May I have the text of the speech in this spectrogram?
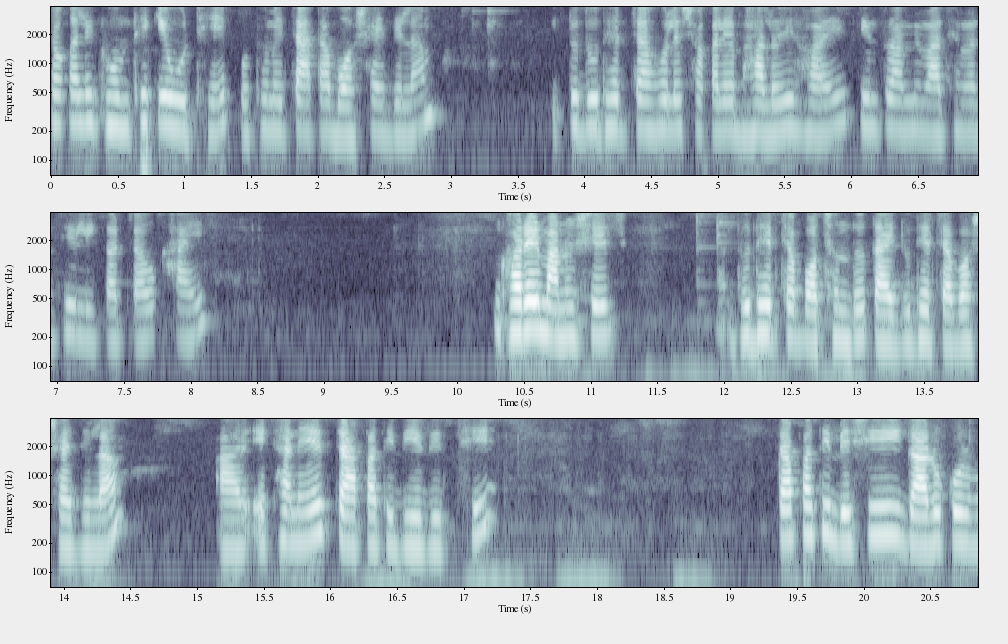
সকালে ঘুম থেকে উঠে প্রথমে চাটা বসাই দিলাম। একটু দুধের চা হলে সকালে ভালোই হয়। কিন্তু আমি মাঝে, মাঝে লিকার চাও খাই। ঘরের মানুষের দুধের চা পছন্দ তাই দুধের চা বসায় দিলাম। আর এখানে চা পাতি দিয়ে দিচ্ছি। চা পাতি বেশি গাঢ় করব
